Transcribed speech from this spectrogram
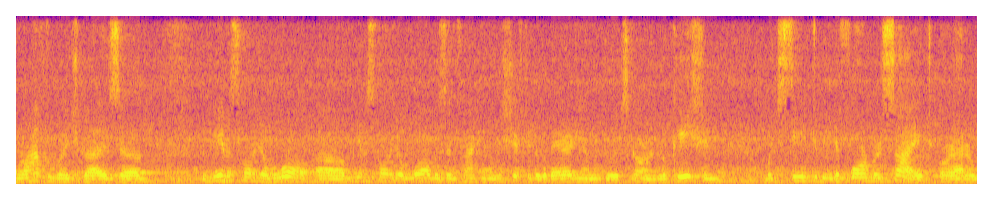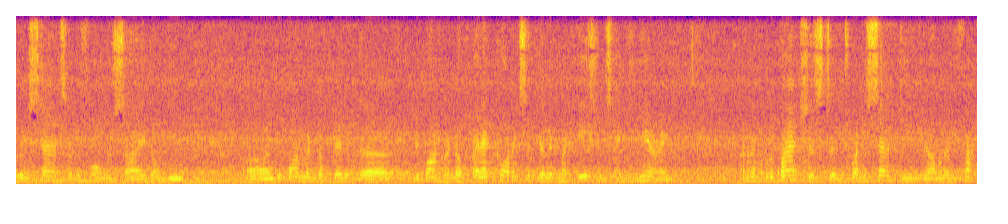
Well, afterwards, guys, uh, the BMS College of Law, uh, College of Law was in fact know, shifted over you know, to its current location, which seemed to be the former site, or rather which stands at the former site of the uh, Department of uh, Department of Electronics and Telecommunications Engineering. And one of the batches in 2017, you know, in fact,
